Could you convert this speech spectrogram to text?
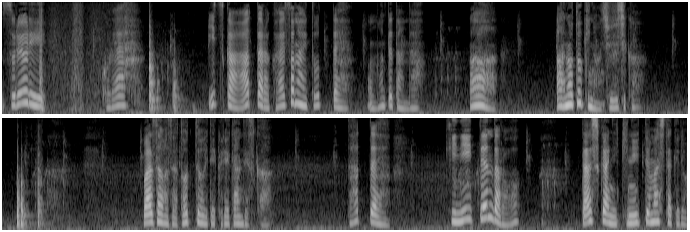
それよりこれいつか会ったら返さないとって思ってたんだ。あああの時の十字架。わざわざ取っておいてくれたんですか？だって気に入ってんだろ？確かに気に入ってましたけど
